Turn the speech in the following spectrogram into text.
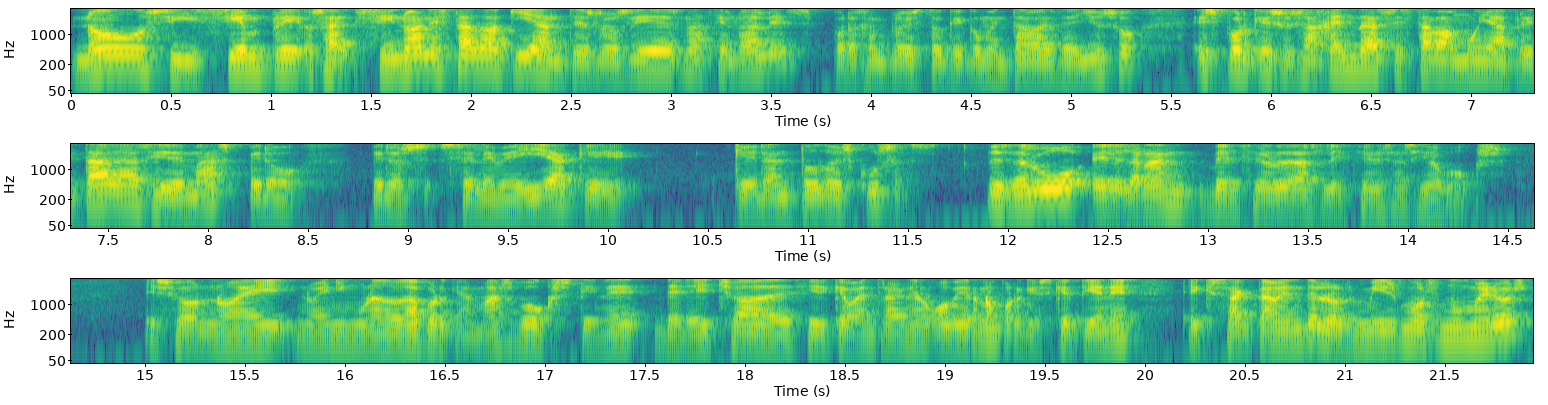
no, si siempre, o sea, si no han estado aquí antes los líderes nacionales, por ejemplo esto que comentabas de Ayuso, es porque sus agendas estaban muy apretadas y demás, pero, pero se le veía que que eran todo excusas. Desde luego, el gran vencedor de las elecciones ha sido Vox. Eso no hay, no hay ninguna duda porque además Vox tiene derecho a decir que va a entrar en el gobierno porque es que tiene exactamente los mismos números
